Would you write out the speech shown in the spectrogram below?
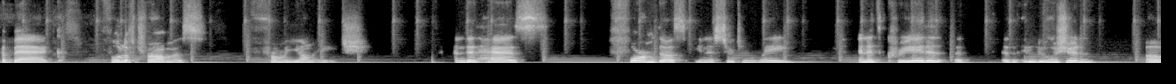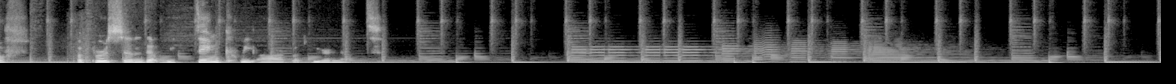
a bag full of traumas from a young age. And that has formed us in a certain way. And it created a an illusion of a person that we think we are, but we are not.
